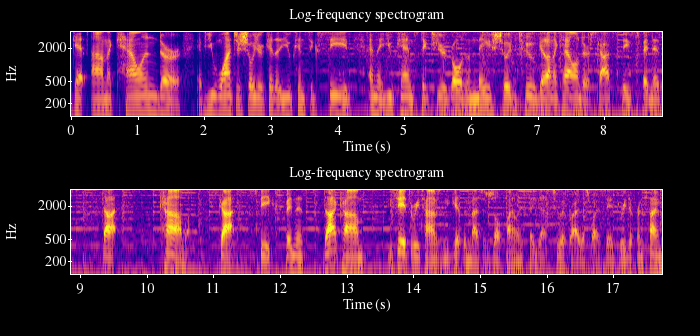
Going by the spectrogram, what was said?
Get on the calendar. If you want to show your kid that you can succeed and that you can stick to your goals, and they should too, get on the calendar. scottspeaksfitness.com. scottspeaksfitness.com. You say it three times and you get the message. I'll finally say yes to it, right? That's why I say it three different times.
